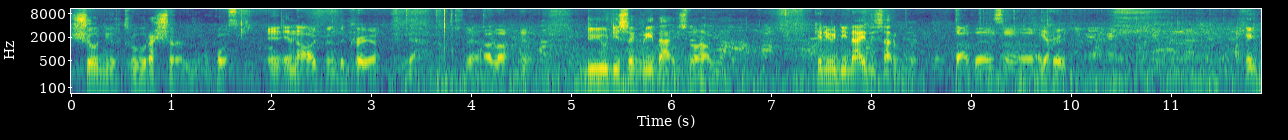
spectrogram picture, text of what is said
shown you through rationally. of course, in, in that argument, the creator, Yeah. yeah, Allah, yeah, Do you disagree that it's not Allah? Can you deny this argument? that there's a, a Yeah. creator. I think,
